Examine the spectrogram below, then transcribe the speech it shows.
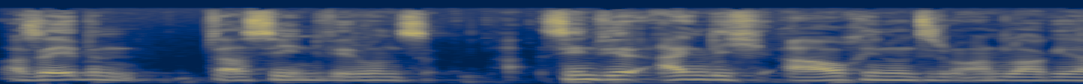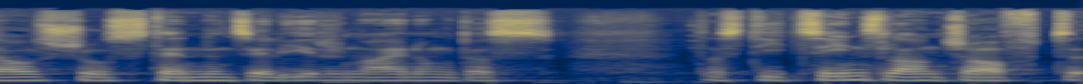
Also eben, da sind wir uns, sind wir eigentlich auch in unserem Anlageausschuss tendenziell ihrer Meinung, dass dass die Zinslandschaft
